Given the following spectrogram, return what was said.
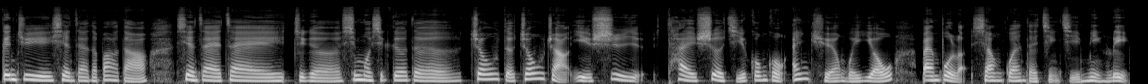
根据现在的报道，现在在这个新墨西哥的州的州长以事态涉及公共安全为由，颁布了相关的紧急命令。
